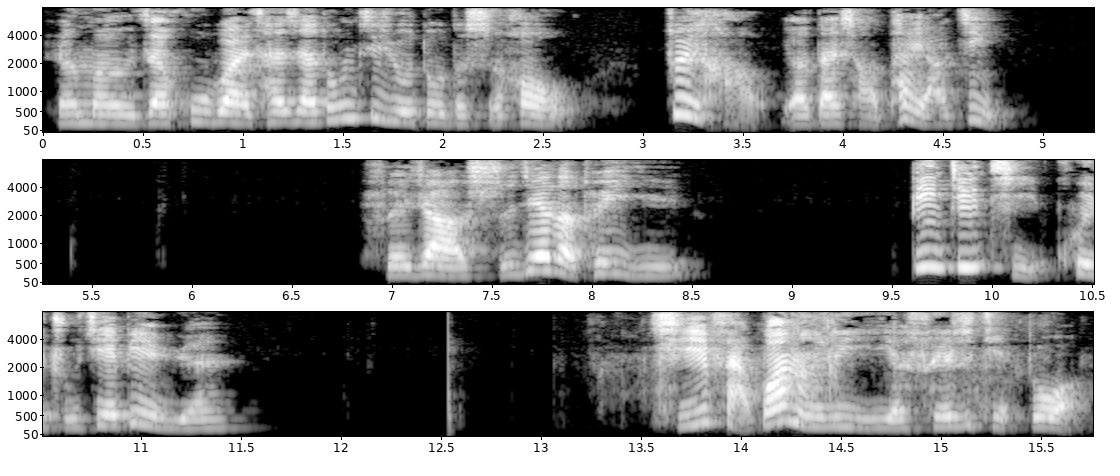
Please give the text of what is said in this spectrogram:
人们在户外参加冬季运动的时候，最好要戴上太阳镜。随着时间的推移，冰晶体会逐渐变圆，其反光能力也随之减弱。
